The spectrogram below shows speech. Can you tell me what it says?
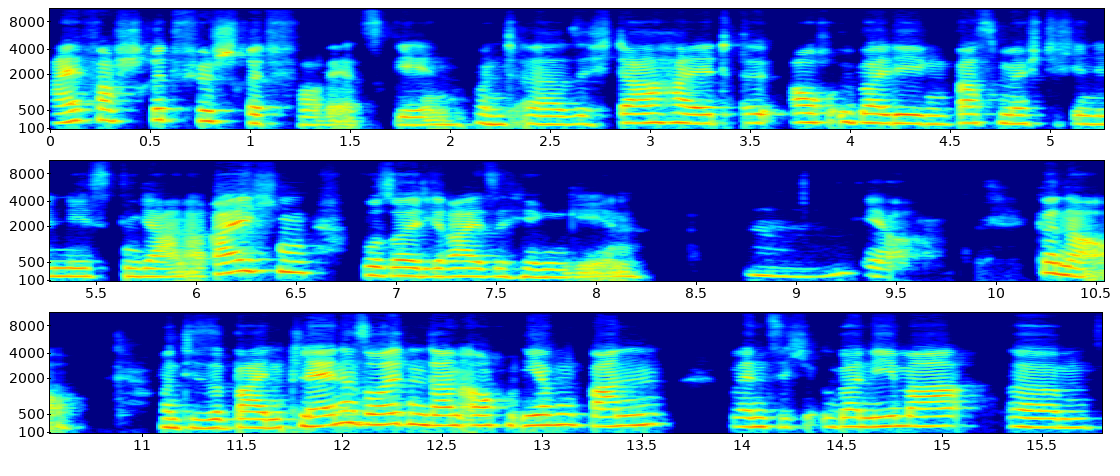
Einfach Schritt für Schritt vorwärts gehen und äh, sich da halt äh, auch überlegen, was möchte ich in den nächsten Jahren erreichen, wo soll die Reise hingehen. Mhm. Ja, genau. Und diese beiden Pläne sollten dann auch irgendwann wenn sich Übernehmer, ähm,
